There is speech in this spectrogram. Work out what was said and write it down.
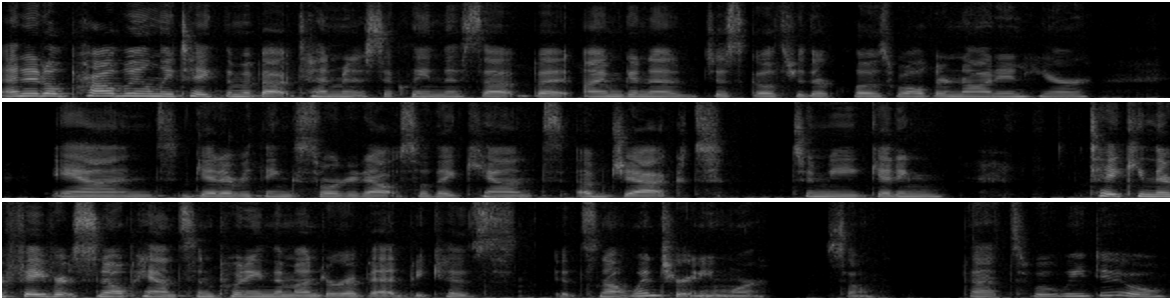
And it'll probably only take them about 10 minutes to clean this up, but I'm going to just go through their clothes while they're not in here and get everything sorted out so they can't object to me getting taking their favorite snow pants and putting them under a bed because it's not winter anymore. So that's what we do.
